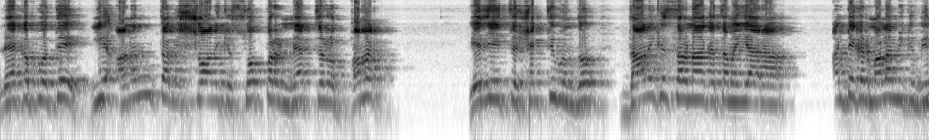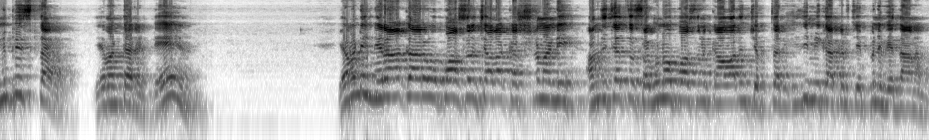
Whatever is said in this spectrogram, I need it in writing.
లేకపోతే ఈ అనంత విశ్వానికి సూపర్ నేచురల్ పవర్ ఏదైతే శక్తి ఉందో దానికి శరణాగతం అయ్యారా అంటే ఇక్కడ మళ్ళీ మీకు వినిపిస్తారు. ఏమంటారంటే ఏమండి నిరాకార ఉపాసన చాలా కష్టం అండి అందుచేత సగుణోపాసన కావాలని చెప్తారు. ఇది మీకు అక్కడ చెప్పిన విధానం.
